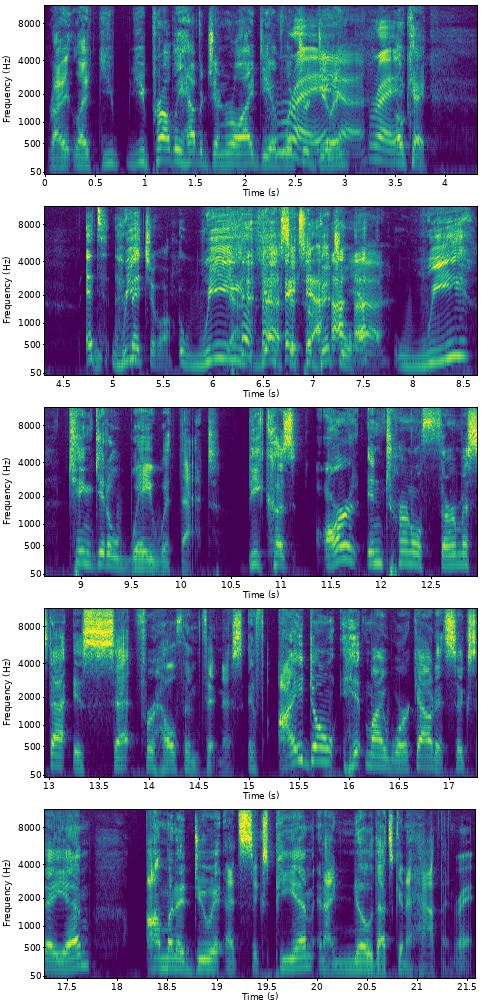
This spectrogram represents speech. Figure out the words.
right? Like, you, you probably have a general idea of what Right. you're doing. Yeah. Right. Okay. It's we, habitual. We yes, it's habitual. Yeah. We can get away with that because our internal thermostat is set for health and fitness. If I don't hit my workout at 6 a.m., I'm gonna do it at 6 p.m. and I know that's gonna happen. Right.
